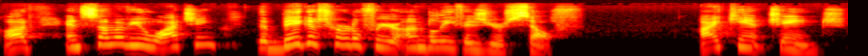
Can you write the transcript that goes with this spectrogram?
God, and some of you watching, the biggest hurdle for your unbelief is yourself. I can't change.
